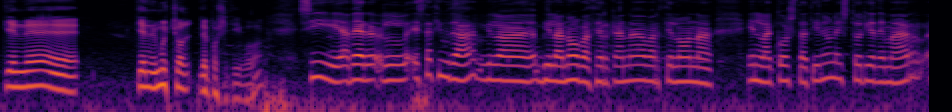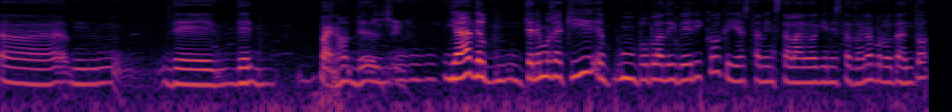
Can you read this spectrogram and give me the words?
tiene, tiene mucho de positivo. ¿eh? Sí, a ver, esta ciudad, Vila, Vilanova, cercana a Barcelona, en la costa, tiene una historia de mar uh, de, de bueno, de, sí, sí. ya del, tenemos aquí un poblado ibérico que ya estaba instalado aquí en esta zona, por lo tanto,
